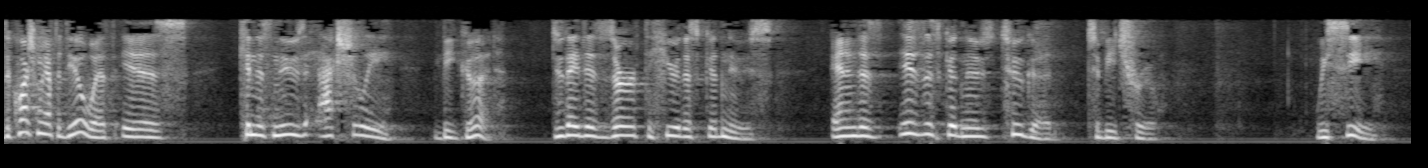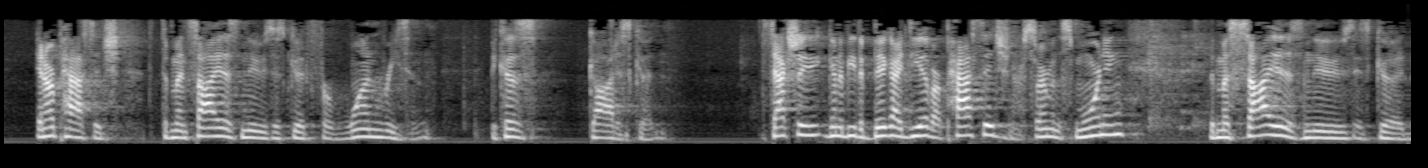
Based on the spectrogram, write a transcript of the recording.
But the question we have to deal with is can this news actually be good? Do they deserve to hear this good news? And is, is this good news too good to be true? We see in our passage that the Messiah's news is good for one reason because God is good. It's actually going to be the big idea of our passage and our sermon this morning. The Messiah's news is good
